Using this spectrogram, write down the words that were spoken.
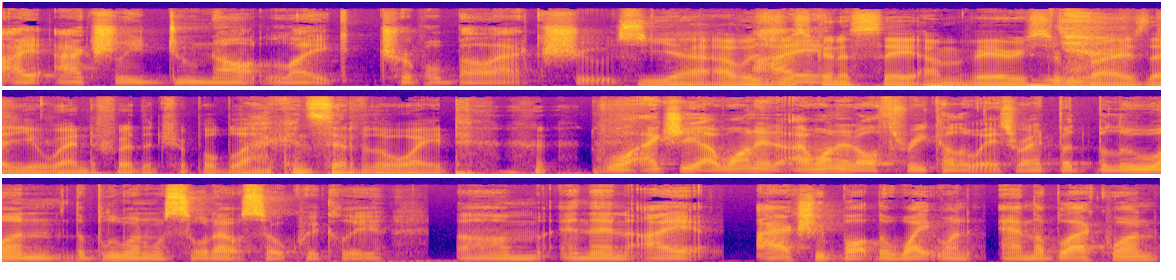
I actually do not like triple black shoes. Yeah, I was just I, gonna say I'm very surprised that you went for the triple black instead of the white. well, actually, I wanted I wanted all three colorways, right? But blue one, the blue one was sold out so quickly. Um, and then I I actually bought the white one and the black one,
